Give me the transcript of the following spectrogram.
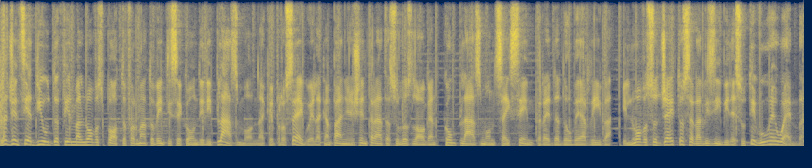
L'agenzia Dude firma il nuovo spot formato 20 secondi di Plasmon che prosegue la campagna incentrata sullo slogan Con Plasmon sai sempre da dove arriva. Il nuovo soggetto sarà visibile su TV e web.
